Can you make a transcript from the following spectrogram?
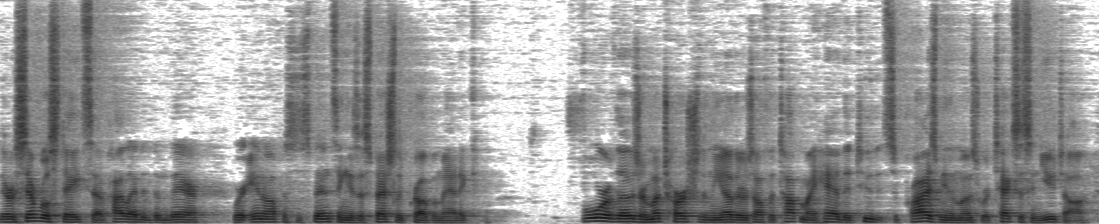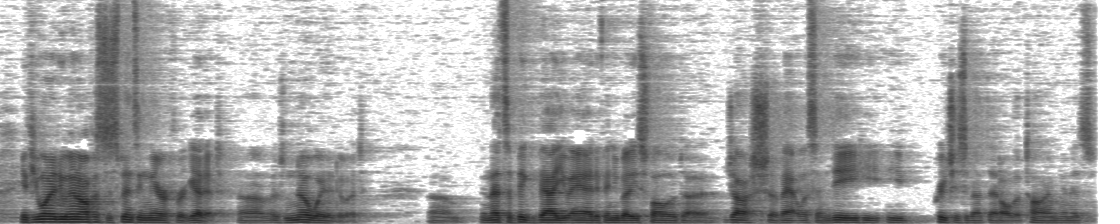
There are several states, I've highlighted them there, where in-office dispensing is especially problematic. Four of those are much harsher than the others. Off the top of my head, the two that surprised me the most were Texas and Utah. If you want to do in-office dispensing there, forget it. Uh, there's no way to do it. Um, and that's a big value add. If anybody's followed uh, Josh of Atlas MD, he, he preaches about that all the time, and it's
